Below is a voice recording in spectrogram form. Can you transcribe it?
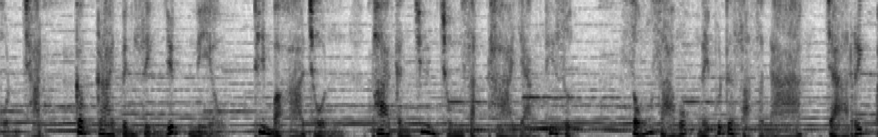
ผลชัด ก็กลายเป็นสิ่งยึดเหนี่ยว ที่มหาชน พากันชื่นชมศรัทธาอย่างที่สุด สงสาวกในพุทธศาสนาจาริกไป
